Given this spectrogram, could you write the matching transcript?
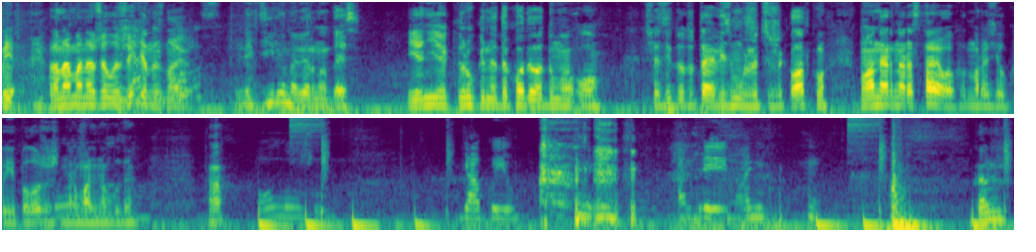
Вона в мене вже лежить, я не знаю. бонус. Неділю, напевно, десь. Я ніяк руки не доходила, думаю, о, зараз їду до тебе, візьму вже цю шоколадку. Ну, вона, мабуть, розтаяла, в морозилку її положиш, Положу, нормально буде. А? Положу. Дякую. Андрію, Нані. Кажеш?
